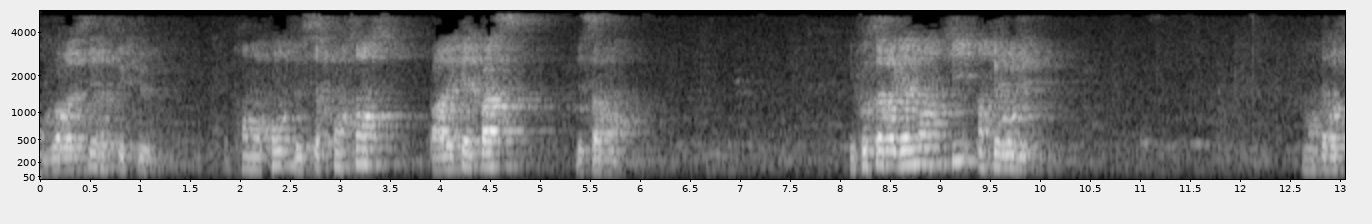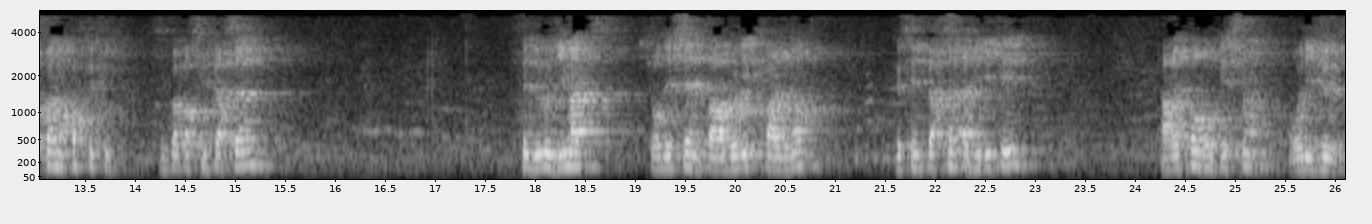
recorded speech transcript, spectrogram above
On doit rester respectueux et prendre en compte les circonstances par lesquelles passent les savants. Il faut savoir également qui interroger. On n'interroge pas n'importe qui. Ce n'est pas parce qu'une personne fait de l'audimat sur des chaînes paraboliques, par exemple, que c'est une personne habilitée à répondre aux questions religieuses.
